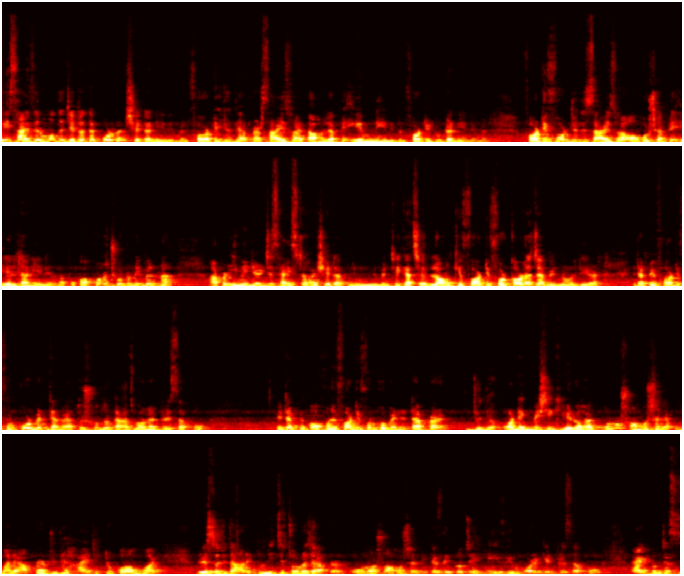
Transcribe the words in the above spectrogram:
এই সাইজের মধ্যে যেটাতে পড়বেন, সেটা নিয়ে নেবেন। ফর্টি যদি আপনার সাইজ হয়, তাহলে আপনি এম নিয়ে নেবেন। ফর্টি টুটা নিয়ে নেবেন। ফর্টি ফোর যদি সাইজ হয়, অবশ্যই আপনি এলটা নিয়ে নেবেন আপু। কখনো ছোট নেবেন না। আপনার ইমিডিয়েট যে সাইজটা হয়, সেটা আপনি নিয়ে নেবেন। ঠিক আছে? লং কি ফর্টি ফোর করা যাবে? নো ডিয়ার এটা আপনি ফর্টি ফোর করবেন কেন? এত সুন্দর কাজওয়ালা ড্রেস আপু। এটা আপনি কখনোই ফর্টি ফোর করবেন এটা আপনার যদি অনেক বেশি ঘেরো হয়, কোনো সমস্যা নেই মানে আপনার যদি হাইট একটু কম হয় ড্রেসটা যদি আরেকটু নিচে চলে যায়, আপনার কোনো সমস্যা নেই। কারণ এগুলো হচ্ছে হেভি ওয়ার্কের ড্রেস আপু। একদম জাস্ট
